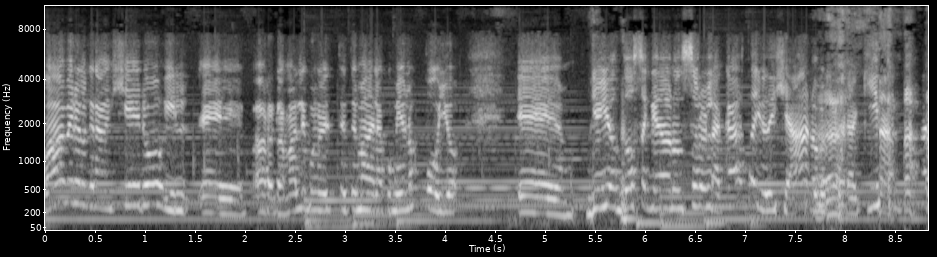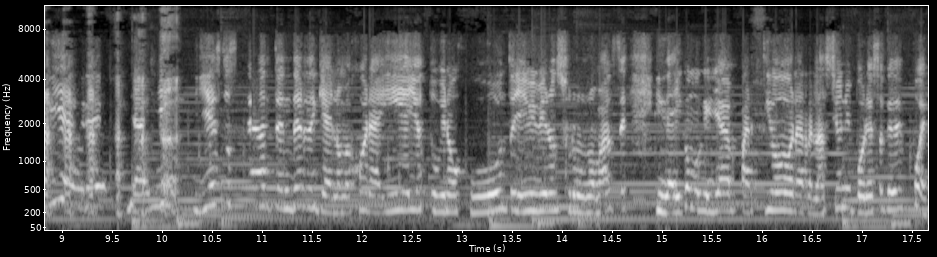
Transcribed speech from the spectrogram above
va a ver al granjero y eh, a reclamarle por este tema de la comida de los pollos, eh, y ellos dos se quedaron solos en la casa, yo dije, ah, a lo mejor aquí está la liebre, y, ahí- y eso se da a entender de que a lo mejor ahí ellos estuvieron juntos y ahí vivieron su romance, y de ahí como que ya partió la relación y por eso que después.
